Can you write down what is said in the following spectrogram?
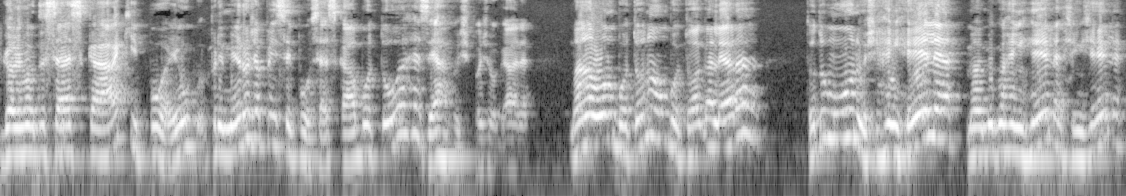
ganhou do CSK, que, pô, eu primeiro eu já pensei, pô, o CSK botou reservas para jogar, né? Mas não, não botou não, botou a galera, todo mundo, Renhelha, meu amigo Renhelha, Renhelha,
